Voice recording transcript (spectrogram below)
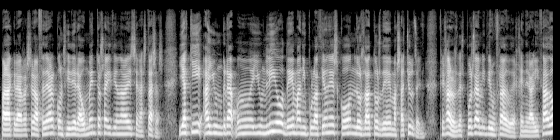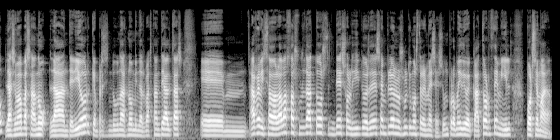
para que la Reserva Federal considere aumentos adicionales en las tasas. Y aquí hay un, hay un lío de manipulaciones con los datos de Massachusetts. Fijaros, después de admitir un fraude generalizado, la semana pasada no, la anterior, que presentó unas nóminas bastante altas, Em, ha revisado a la baja sus datos de solicitudes de desempleo en los últimos tres meses, un promedio de 14.000 por semana.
